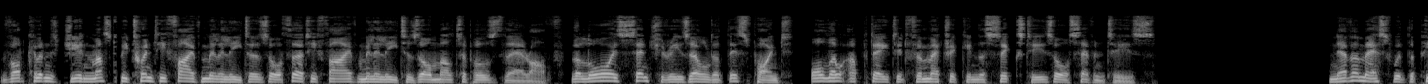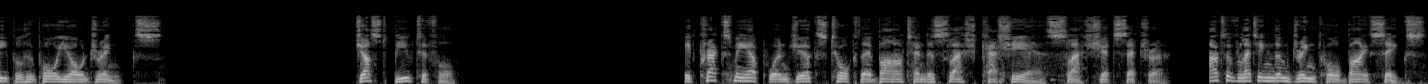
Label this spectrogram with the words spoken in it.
vodka and gin must be 25 milliliters or 35 milliliters or multiples thereof. The law is centuries old at this point, although updated for metric in the 60s or 70s. Never mess with the people who pour your drinks. Just beautiful. It cracks me up when jerks talk their bartender slash cashier slash etc out of letting them drink or buy cigs.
